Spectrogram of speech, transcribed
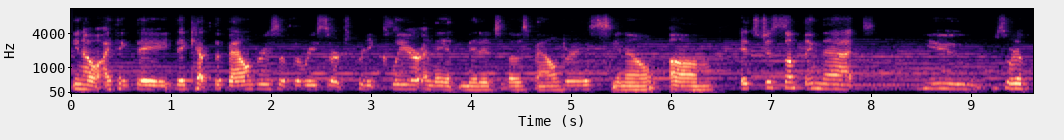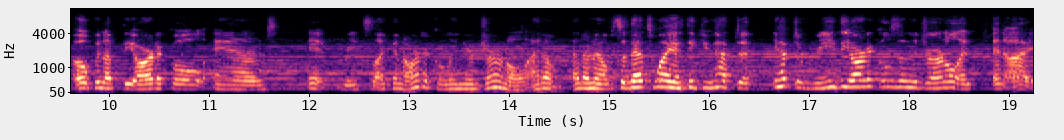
you know, I think they they kept the boundaries of the research pretty clear and they admitted to those boundaries, you know. Um, it's just something that you sort of open up the article and it reads like an article in your journal. I don't I don't know. So that's why I think you have to you have to read the articles in the journal and and I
